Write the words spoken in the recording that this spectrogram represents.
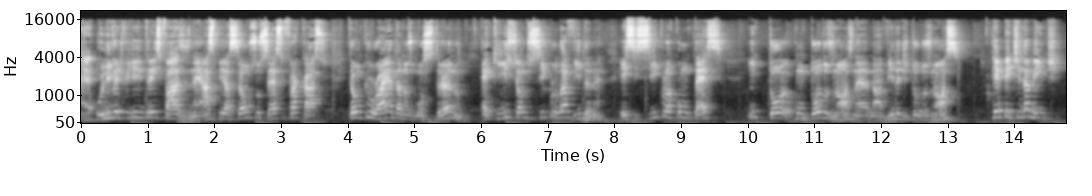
é, o livro é dividido em três fases, né? Aspiração, sucesso e fracasso. Então o que o Ryan está nos mostrando é que isso é um ciclo da vida, né? Esse ciclo acontece to com todos nós, né? Na vida de todos nós, repetidamente.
